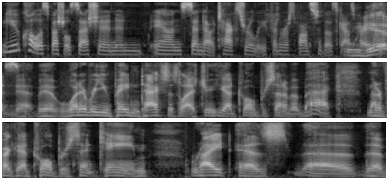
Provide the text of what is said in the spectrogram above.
you call a special session and, and send out tax relief in response to those gas we prices? did. Uh, whatever you paid in taxes last year, you got 12% of it back. Matter of fact, that 12% came right as uh, the,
